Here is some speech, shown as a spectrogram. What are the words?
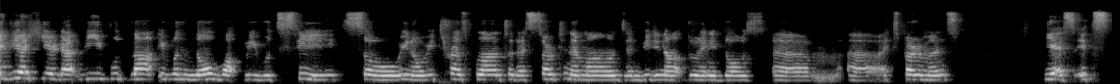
idea here that we would not even know what we would see. So, you know, we transplanted a certain amount and we did not do any dose um, uh, experiments. Yes, it's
